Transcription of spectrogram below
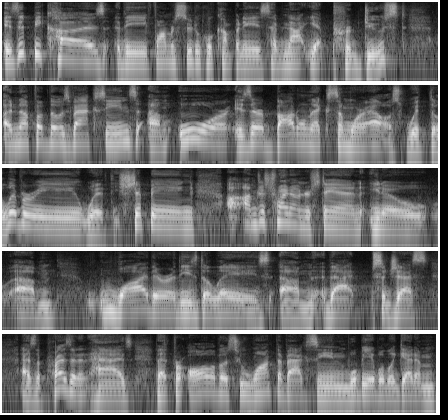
is it because the pharmaceutical companies have not yet produced enough of those vaccines, um, or is there a bottleneck somewhere else with delivery, with shipping? I'm just trying to understand, you know um, why there are these delays um, that suggest, as the president has, that for all of us who want the vaccine, we'll be able to get them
